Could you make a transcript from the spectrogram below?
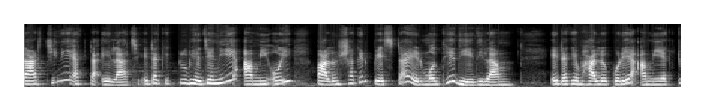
দারচিনি, একটা এলাচ। এটাকে একটু ভেজে নিয়ে আমি ওই পালং শাকের পেস্টটা এর মধ্যে দিয়ে দিলাম। এটাকে ভালো করে আমি একটু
